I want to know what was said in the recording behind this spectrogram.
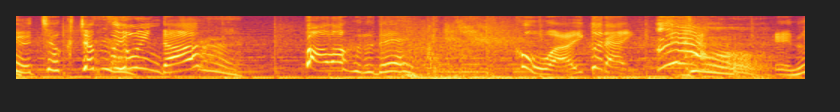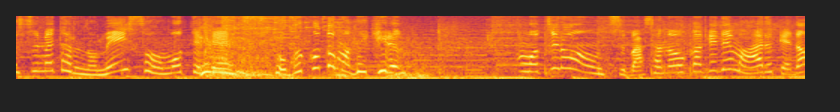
めちゃくちゃ強いんだ。パワフルで。怖いぐらい。N スメタルのメイスを持ってて飛ぶこともできる。もちろん翼のおかげでもあるけど。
